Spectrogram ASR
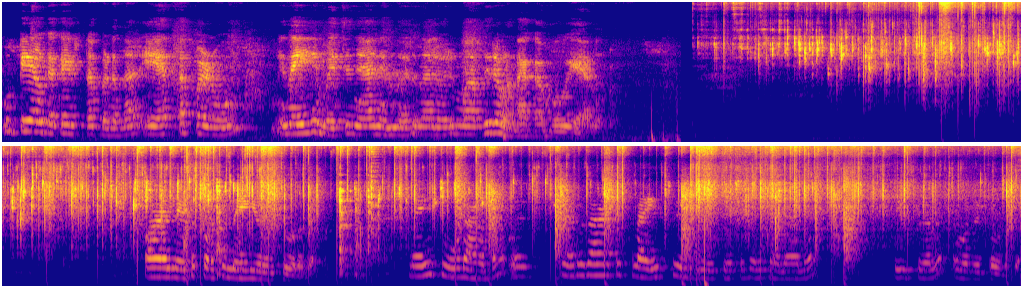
കുട്ടികൾക്കൊക്കെ ഇഷ്ടപ്പെടുന്ന ഏത്തപ്പഴവും നെയ്യും വെച്ച് ഞാൻ ഇന്നൊരു നല്ലൊരു മധുരം ഉണ്ടാക്കാൻ പോവുകയാണ്. പാലിലേക്ക് കുറച്ച് നെയ്യ് ഒഴിച്ചു കൊടുക്കാം നെയ്യ് ചൂടാകുമ്പോൾ ചെറുതായിട്ട് സ്ലൈസ് ചെയ്ത് വെച്ചിട്ട് ബനാന പീസുകൾ അങ്ങോട്ട് ഇട്ട് കൊടുക്കുക.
